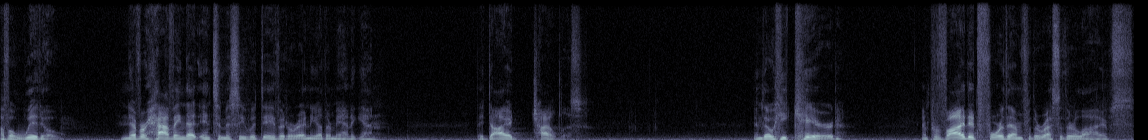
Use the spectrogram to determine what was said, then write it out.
of a widow, never having that intimacy with David or any other man again. They died childless. And though he cared, and provided for them for the rest of their lives,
